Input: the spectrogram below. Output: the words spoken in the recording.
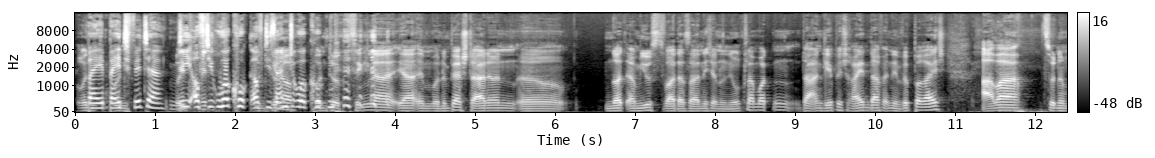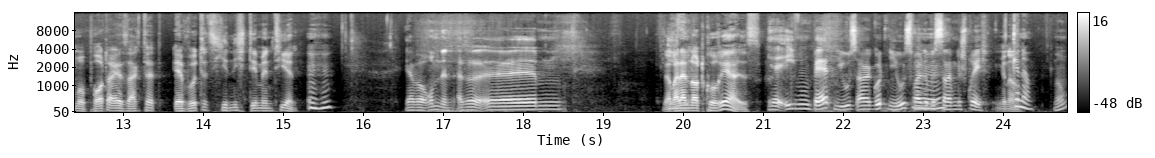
Und- bei, bei und- Twitter, die Mit- auf mit- die Uhr gucken, auf die genau. Sanduhr Und gucken. Dirk Zingler ja im Olympiastadion äh, not amused war, dass er nicht in Union-Klamotten da angeblich rein darf in den VIP-Bereich, aber zu einem Reporter gesagt hat, er wird jetzt hier nicht dementieren. Ja, warum denn? Also, ähm, Ja, weil er Nordkorea ist. ja, even bad news are good news, weil du bist dann im Gespräch. Genau. Genau. Ne?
